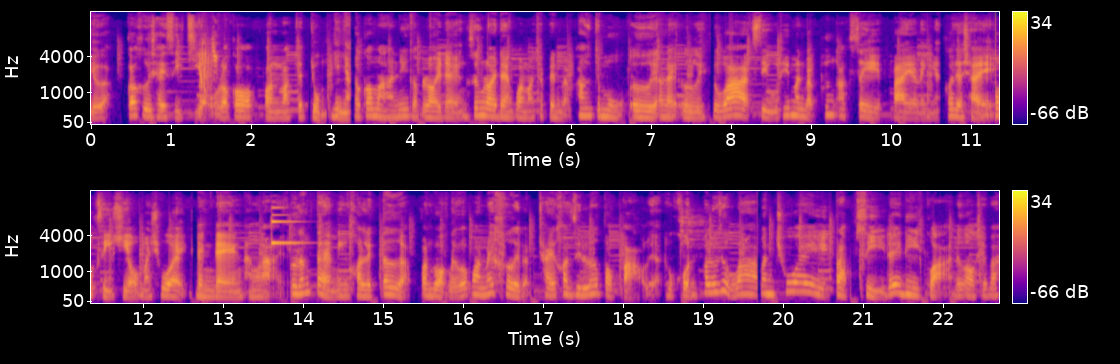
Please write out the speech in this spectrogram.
เยอะๆ ก็คือใช้สีเขียว แล้วก็ปอนมักจะจุ่มอย่างเงี้ย แล้วก็มานี่กับรอยแดง ซึ่งรอยแดงปอนมักจะเป็นแบบข้างจมูกเอยอะไรเอยหรือว่าสิวที่มันแบบเพิ่งอักเสบไปอะไรเงี้ย ก็จะใช้พวกสีเขียวมาช่วยแดงๆทั้งหลายคือตั้งแต่มีคอลเลกเตอร์อะปอนบอกเลยว่าปอนไม่เคยแบบใช้คอนซีลเลอร์เปล่าๆเลยอะทุกคนเพราะรู้สึกว่ามันช่วยปรับสีได้ดีกว่านึกออกใช่ปะ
